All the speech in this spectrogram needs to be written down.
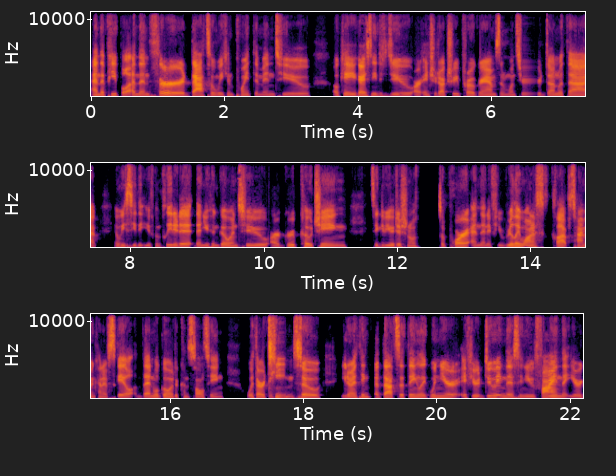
and the people and then third that's when we can point them into okay, you guys need to do our introductory programs. And once you're done with that and we see that you've completed it, then you can go into our group coaching to give you additional support. And then if you really want to collapse time and kind of scale, then we'll go into consulting with our team. So, you know, I think that that's the thing. Like when you're, if you're doing this and you find that you're,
